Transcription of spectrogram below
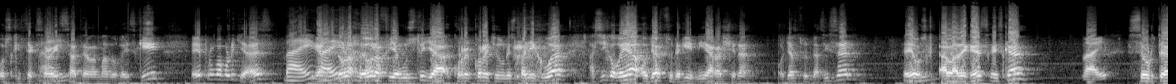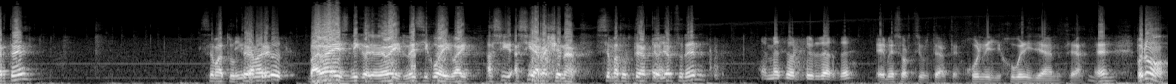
oskitzek Bai. zerbait zaten almadu gaizki, e, proba politia, ez? Bai, Ega, bai. Nola geografia guztia korre korretxe duen Espainikua, hasiko gea oiartzunekin, ni arraxena. Oiartzun nazi zen, e, osk, aladek ez, gaizka? Bai. Ze urte arte? Zenbat urte Nik arte? Bai, bai, ez, niko, bai, lehiziko bai, bai. Hasi, arraxena, zenbat urte arte oiartzunen? Hemen zortzi urte arte. Hemen sortzi urte arte, juvenil, juvenilean, zera, eh? Bueno,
